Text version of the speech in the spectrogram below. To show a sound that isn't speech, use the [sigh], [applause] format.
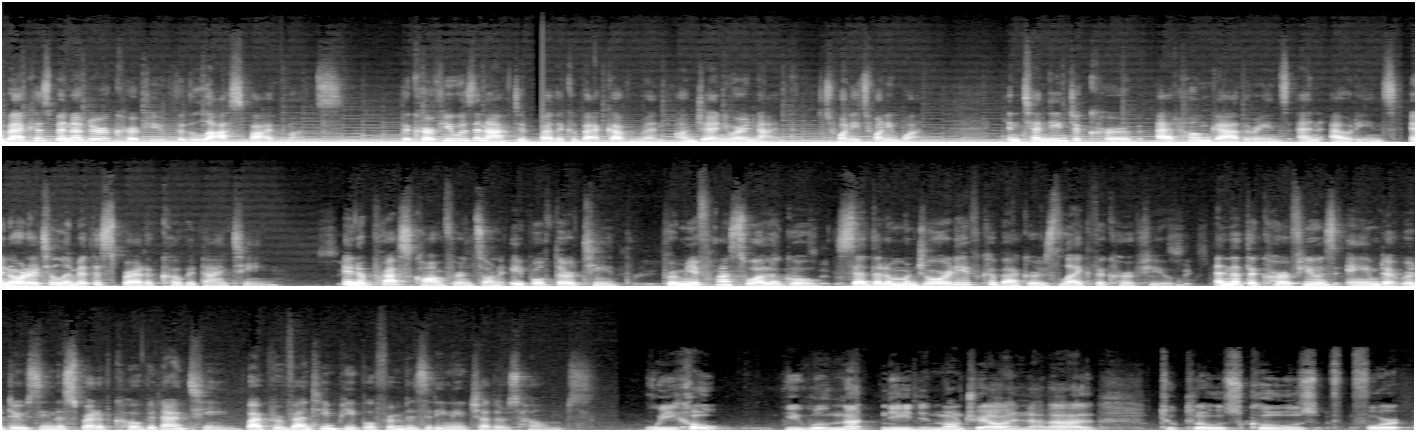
Quebec has been under a curfew for the last five months. The curfew was enacted by the Quebec government on January 9, 2021, intending to curb at home gatherings and outings in order to limit the spread of COVID 19. In a press conference on April 13th, Premier Francois Legault said that a majority of Quebecers like the curfew, and that the curfew is aimed at reducing the spread of COVID 19 by preventing people from visiting each other's homes. We hope we will not need in Montreal and Laval to close schools for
